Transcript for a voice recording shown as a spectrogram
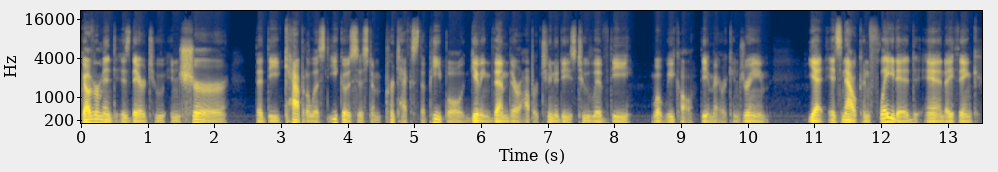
government is there to ensure that the capitalist ecosystem protects the people, giving them their opportunities to live the what we call the American dream. Yet it's now conflated, and I think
